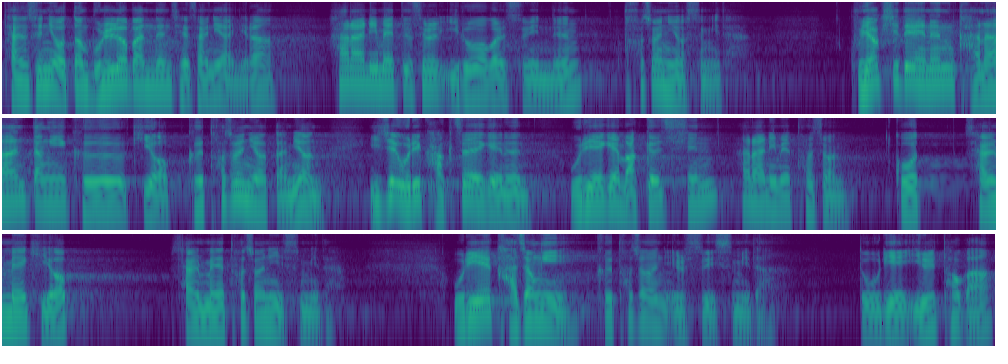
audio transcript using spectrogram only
단순히 어떤 물려받는 재산이 아니라 하나님의 뜻을 이루어갈 수 있는 터전이었습니다. 구약 시대에는 가나안 땅이 그 기업, 그 터전이었다면 이제 우리 각자에게는 우리에게 맡겨 주신 하나님의 터전, 곧 삶의 기업, 삶의 터전이 있습니다. 우리의 가정이 그 터전일 수 있습니다. 또 우리의 일터가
